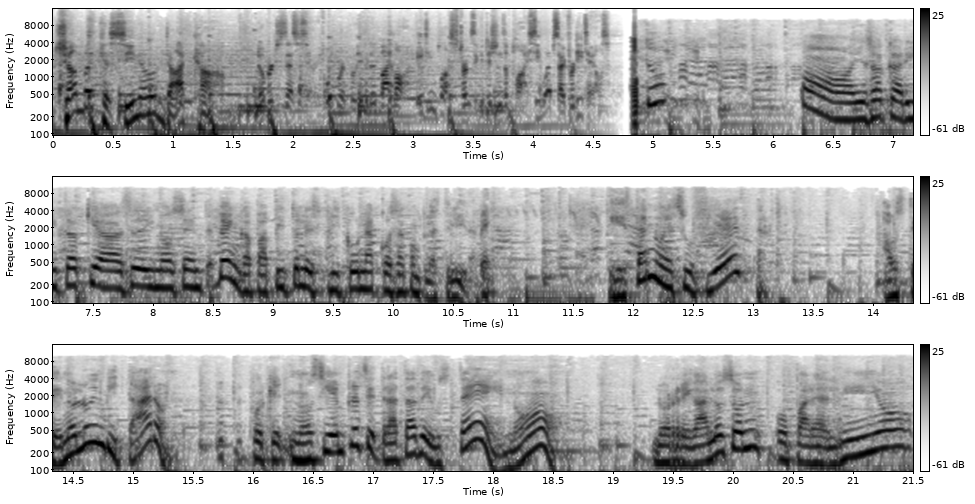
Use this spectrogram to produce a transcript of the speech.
ChumbaCasino.com. No purchase necessary. Void were prohibited by law. 18 plus. Terms and conditions apply. See website for details. Ay, esa carita que hace de inocente. Venga, papito, le explico una cosa con plastilina. Venga. Esta no es su fiesta. A usted no lo invitaron. Porque no siempre se trata de usted, no. Los regalos son o para el niño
